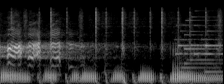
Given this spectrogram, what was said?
Thank you.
